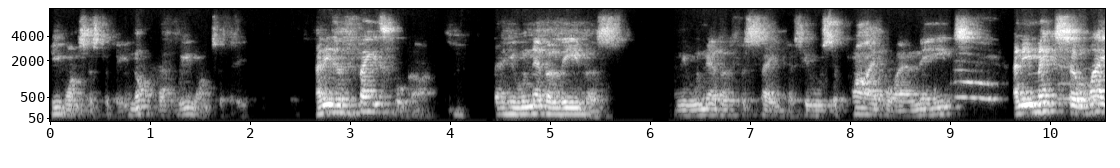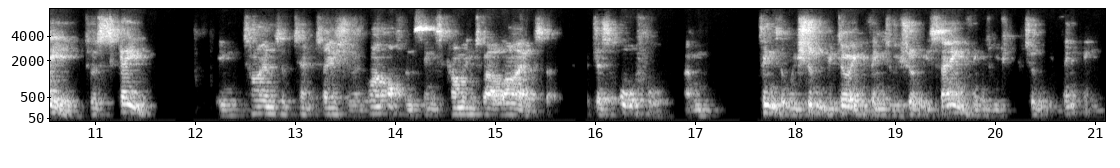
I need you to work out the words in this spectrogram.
he wants us to be, not what we want to be. And he's a faithful God, that he will never leave us and he will never forsake us. He will supply all our needs and he makes a way to escape in times of temptation. And quite often things come into our lives that are just awful and things that we shouldn't be doing, things we shouldn't be saying, things we shouldn't be thinking.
